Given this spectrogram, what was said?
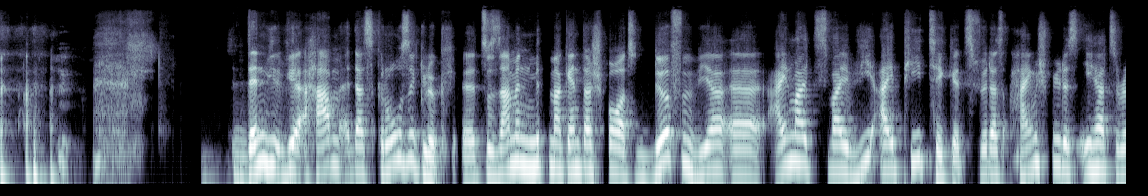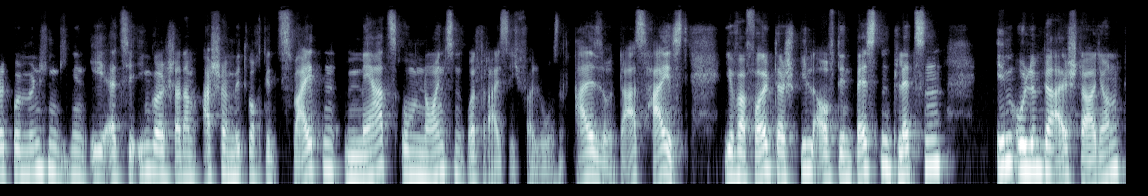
Denn wir, haben das große Glück, äh, zusammen mit Magenta Sport dürfen wir äh, einmal zwei VIP-Tickets für das Heimspiel des EHC Red Bull München gegen den ERC Ingolstadt am Aschermittwoch, den 2. März um 19.30 Uhr verlosen. Also, das heißt, ihr verfolgt das Spiel auf den besten Plätzen im Olympia-Eisstadion,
